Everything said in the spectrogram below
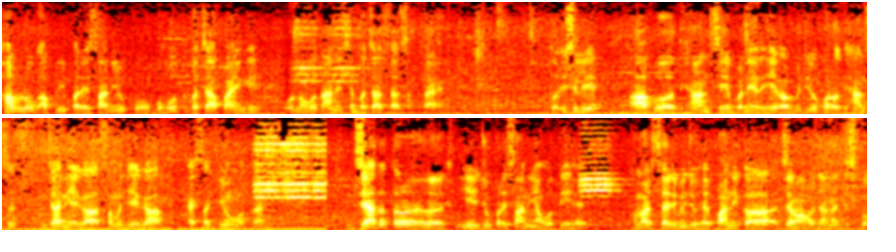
हम लोग अपनी परेशानियों को बहुत बचा पाएँगे और नौबत आने से बचा जा सकता है। तो इसलिए आप ध्यान से बने रहिएगा वीडियो पर और ध्यान से जानिएगा, समझिएगा, ऐसा क्यों होता है। ज़्यादातर ये जो परेशानियाँ होती है हमारे शरीर में जो है पानी का जमा हो जाना, जिसको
